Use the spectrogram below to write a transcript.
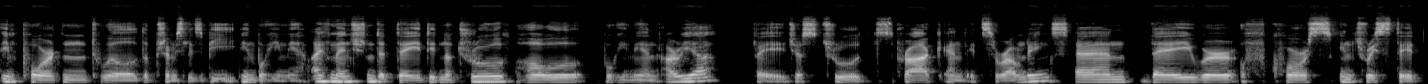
important will the Přemyslids be in Bohemia. I've mentioned that they did not rule whole Bohemian area, they just ruled Prague and its surroundings. And they were, of course, interested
